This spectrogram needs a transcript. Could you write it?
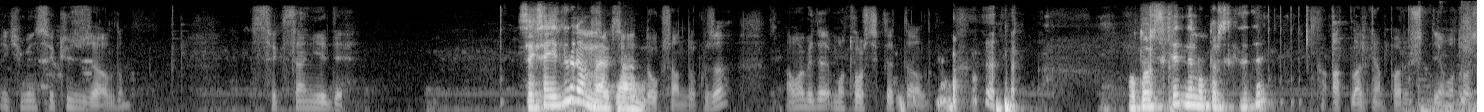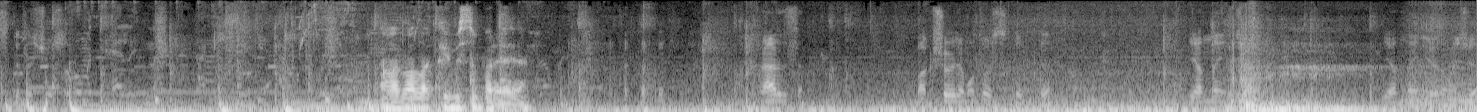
Ben 2800 aldım. 87. 87 lira mı verdin abi? 99'a. Ama bir de motosiklet de aldım. Motosiklet ne motosikleti? Atlarken paraşüt diye motosiklet açıyorsun. Abi vallahi kıymışsın paraya ya. Neredesin? Bak şöyle motosiklette. Yanına ineceğim. Yanına iniyorum hacı.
